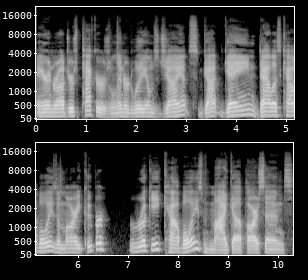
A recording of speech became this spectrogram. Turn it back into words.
Aaron Rodgers, Packers, Leonard Williams, Giants, Got Game, Dallas Cowboys, Amari Cooper, Rookie, Cowboys, Micah Parsons.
